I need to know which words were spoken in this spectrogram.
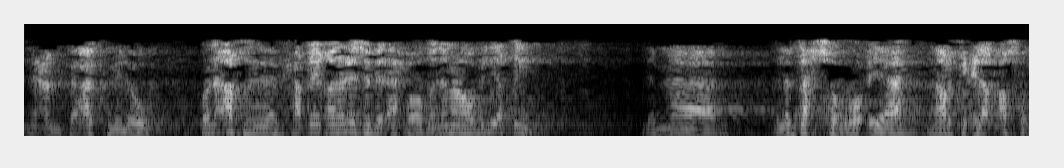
نعم فأكملوا. هنا أخذ الحقيقة ليس بالأحوط إنما هو باليقين. لما لم تحصل رؤية نرجع إلى الأصل.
